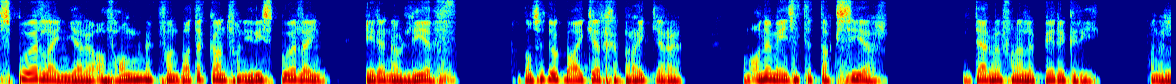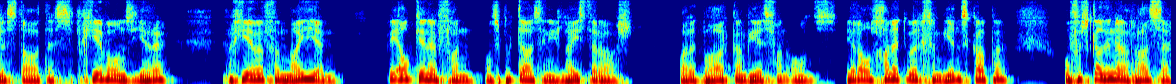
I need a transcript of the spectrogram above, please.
spoorlyn, Here, afhangend van watter kant van hierdie spoorlyn jy dan nou leef, dat ons dit ook baie keer gebruik, Here, om ander mense te takseer in terme van hulle pedigree, van hulle status. Vergewe ons, Here. Vergewe vir my en vir elkeen van ons boetas en die luisteraars wat dit waar kan wees van ons. Here al gaan dit oor gemeenskappe of verskillende rasse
